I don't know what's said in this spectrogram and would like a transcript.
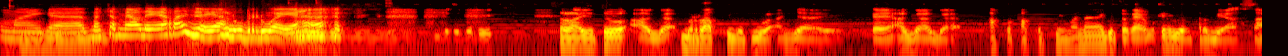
Oh my Hmm. god, macam LDR aja ya lu berdua ya. gitu. Jadi setelah itu agak berat hidup gue anjay. Kayak agak-agak takut-takut gimana gitu. Kayak mungkin belum terbiasa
